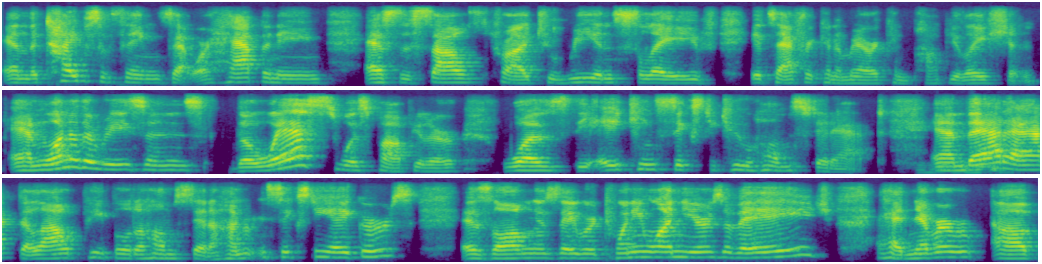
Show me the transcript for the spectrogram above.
and the types of things that were happening as the South tried to re enslave its African American population. And one of the reasons the West was popular was the 1862 Homestead Act. And mm-hmm. that act allowed people to homestead 160 acres as long as they were 21 years of age, had never uh,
